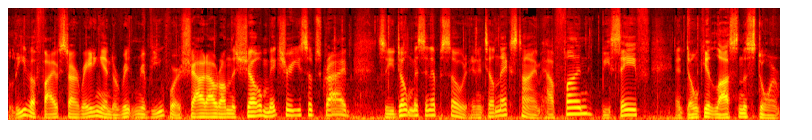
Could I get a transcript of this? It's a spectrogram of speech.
leave a five star rating and a written review for a shout out on the show. Make sure you subscribe so you don't miss an episode. And until next time, have fun, be safe, and don't get lost in the storm.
